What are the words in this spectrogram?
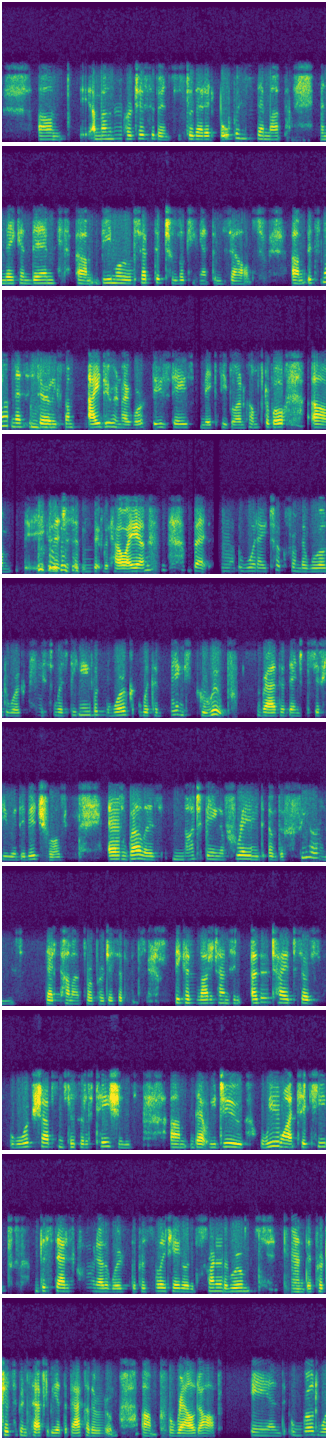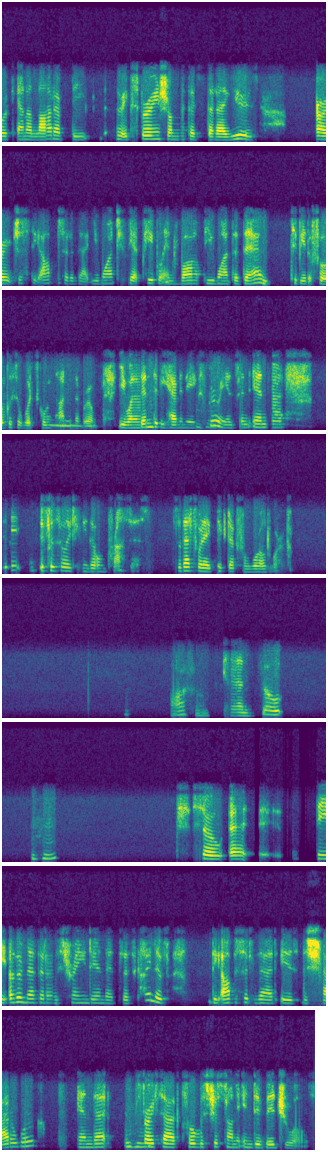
um, among the participants so that it opens them up and they can then um, be more receptive to looking at themselves. Um, it's not necessarily mm-hmm. something I do in my work these days, make people uncomfortable, um, because it just doesn't fit with how I am. but what I took from the World Work piece was being able to work with a big group rather than just a few individuals, as well as not being afraid of the feelings that come up for participants. Because a lot of times in other types of workshops and facilitations um, that we do, we want to keep the status quo. In other words, the facilitator at the front of the room and the participants have to be at the back of the room, um, corralled off. And world work and a lot of the, the experiential methods that I use are just the opposite of that. You want to get people involved. You want them to be the focus of what's going on in the room. You want them to be having the mm-hmm. experience mm-hmm. and, and uh, facilitating their own process. So that's what I picked up from World Work. Awesome. And so, mm-hmm. so uh, the other method I was trained in that's, that's kind of the opposite of that is the shadow work, and that mm-hmm. starts out focused just on individuals.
